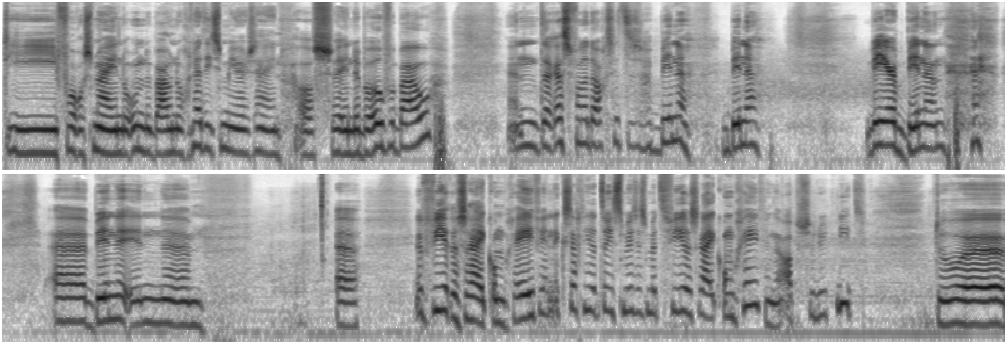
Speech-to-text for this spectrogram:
die volgens mij in de onderbouw nog net iets meer zijn als in de bovenbouw. En de rest van de dag zitten ze binnen. Binnen. Weer binnen. uh, binnen in... Uh, een virusrijke omgeving. Ik zeg niet dat er iets mis is met virusrijke omgevingen, absoluut niet. Door uh,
